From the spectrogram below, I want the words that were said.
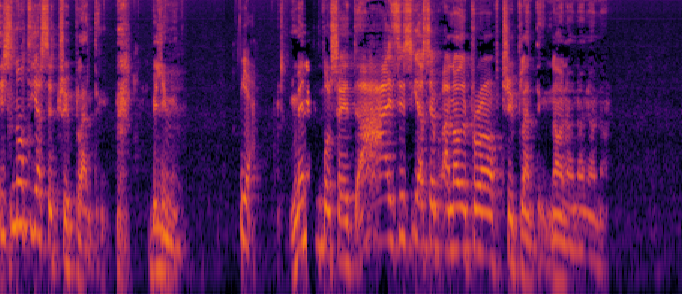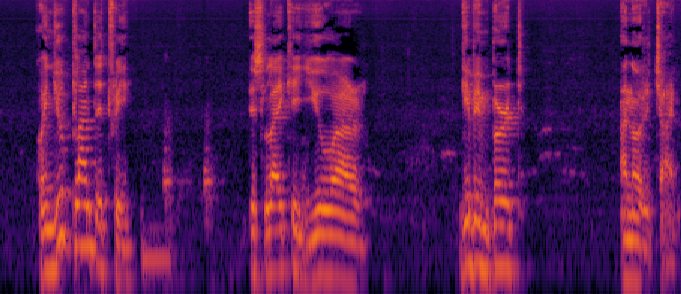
It's not just a tree planting, believe me. Yeah. Many people say, ah, this is just another program of tree planting. No, no, no, no, no. When you plant a tree, it's like you are giving birth another child.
